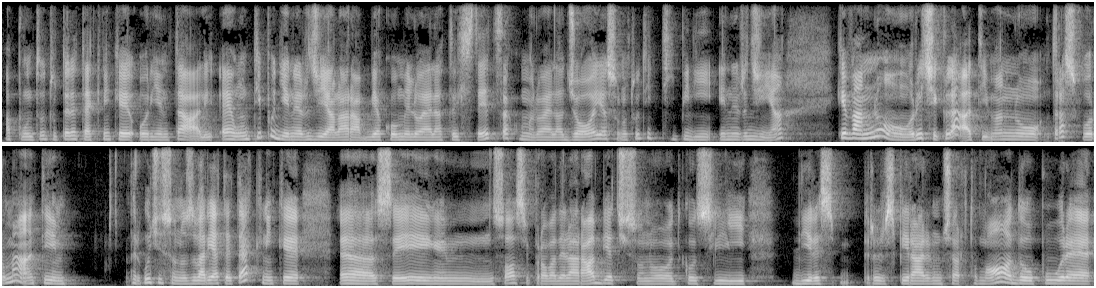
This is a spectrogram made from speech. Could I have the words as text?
appunto tutte le tecniche orientali. È un tipo di energia la rabbia, come lo è la tristezza, come lo è la gioia, sono tutti tipi di energia che vanno riciclati, vanno trasformati. Per cui ci sono svariate tecniche, eh, se non so, si prova della rabbia, ci sono consigli di res- respirare in un certo modo, oppure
